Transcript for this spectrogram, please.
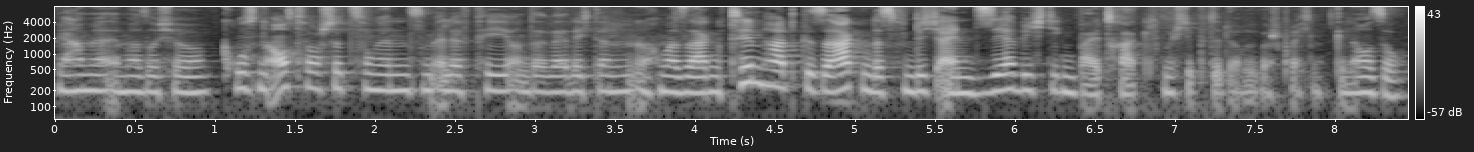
Wir haben ja immer solche großen Austauschsitzungen zum LFP und da werde ich dann nochmal sagen, Tim hat gesagt und das finde ich einen sehr wichtigen Beitrag. Ich möchte bitte darüber sprechen. Genau so.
